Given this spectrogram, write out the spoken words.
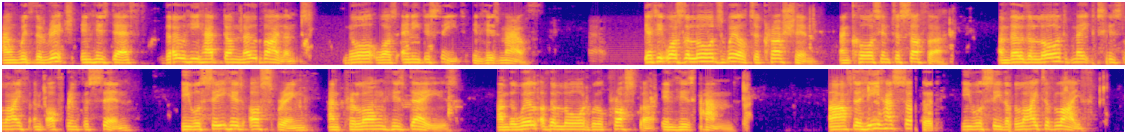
and with the rich in his death, though he had done no violence, nor was any deceit in his mouth. Yet it was the Lord's will to crush him and cause him to suffer. And though the Lord makes his life an offering for sin, he will see his offspring and prolong his days, and the will of the Lord will prosper in his hand. After he has suffered, he will see the light of life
